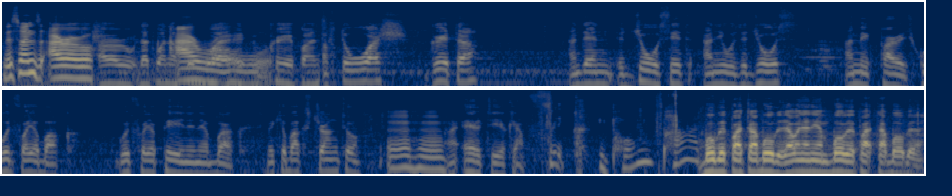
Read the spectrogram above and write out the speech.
This one's arrow. Arrow, that one Arrow. uh, crepe and have to wash, grater, and then juice it and use the juice and make porridge. Good for your back. Good for your pain in your back. Make your back strong too. Mm-hmm. And healthy. You can flick. Pom pot. Bubble pata bubble. That one name bubble pata bubble.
